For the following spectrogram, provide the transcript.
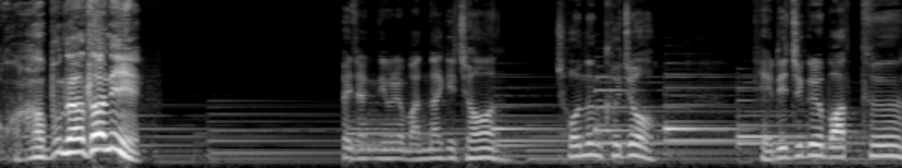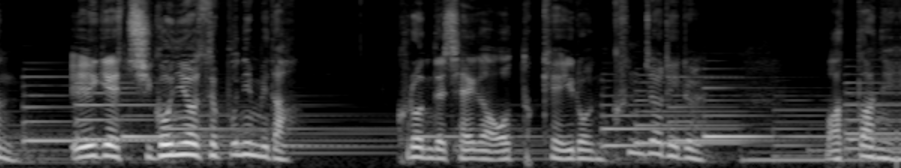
과분하다니. 회장님을 만나기 전 저는 그저 대리직을 맡은 일개 직원이었을 뿐입니다. 그런데 제가 어떻게 이런 큰 자리를 맡다니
